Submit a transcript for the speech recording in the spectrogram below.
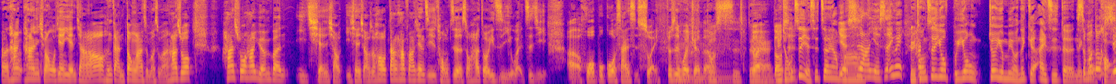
呃，他他很喜欢我今天演讲，然后很感动啊，什么什么，他说。他说，他原本以前小以前小时候，当他发现自己是同志的时候，他都一直以为自己呃活不过三十岁，就是会觉得、嗯、都是对，对。女同志也是这样吗？也是啊，也是，因为女同志又不用，就又没有那个艾滋的那个恐吓，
